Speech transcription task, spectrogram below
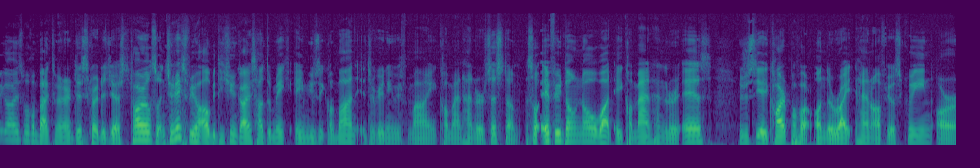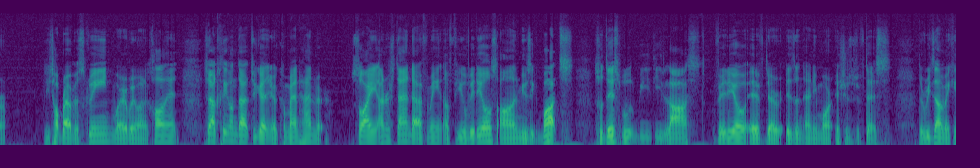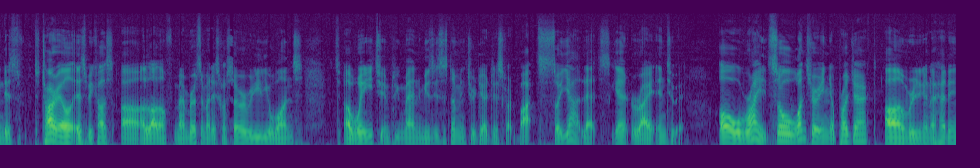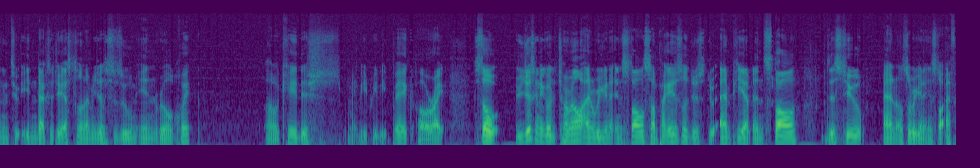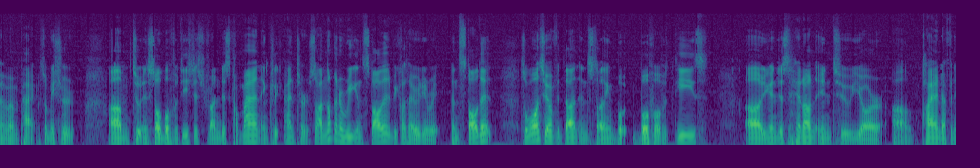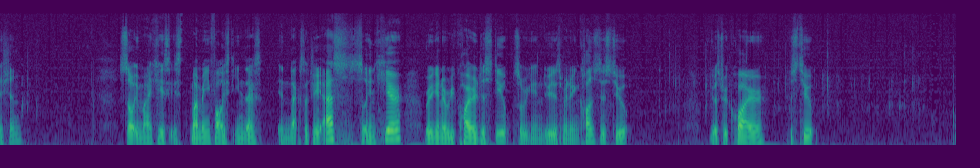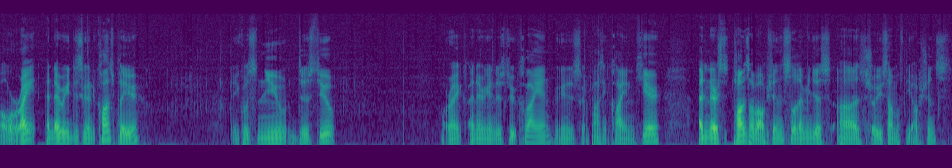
Hey guys, welcome back to another Discord Discord.js tutorial. So in today's video, I'll be teaching you guys how to make a music command integrating with my command handler system. So if you don't know what a command handler is, you should see a card pop up on the right hand of your screen or the top right of your screen, whatever you want to call it. So I'll click on that to get your command handler. So I understand that I've made a few videos on music bots. So this would be the last video if there isn't any more issues with this the reason I'm making this tutorial is because uh, a lot of members in my Discord server really want a way to implement music system into their Discord bots. So yeah, let's get right into it. Alright, so once you're in your project, um, we're gonna head into index.js. So let me just zoom in real quick. Okay, this might be really big. Alright, so you're just gonna go to terminal and we're gonna install some packages. So just do npm install DisTube and also we're going to install ffmpeg so make sure um, to install both of these. Just run this command and click enter. So I'm not going to reinstall it because I already installed it. So once you have done installing bo both of these uh, you can just head on into your uh, client definition. So in my case is my main file is the index index.js so in here we're going to require DisTube so we can do this by doing const DisTube just require DisTube Alright, and then we're just going to const player equals new DisTube. Alright, and then we're going to just do client. We're gonna just going to pass in client here. And there's tons of options. So let me just uh, show you some of the options.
